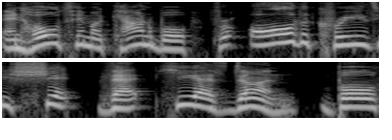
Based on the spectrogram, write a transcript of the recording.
and holds him accountable for all the crazy shit that he has done, both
